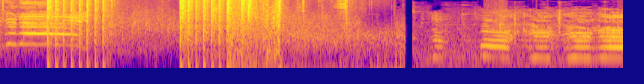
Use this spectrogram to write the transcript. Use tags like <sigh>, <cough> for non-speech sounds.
grenade! <laughs>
